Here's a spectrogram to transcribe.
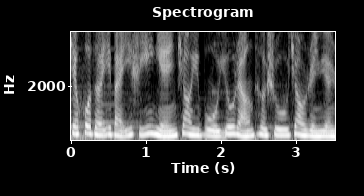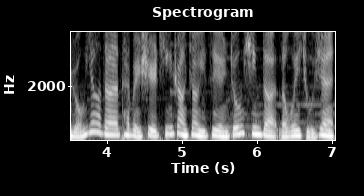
谢获得一百一十一年教育部优良特殊教育人员荣耀的台北市听障教育资源中心的楼威主任，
